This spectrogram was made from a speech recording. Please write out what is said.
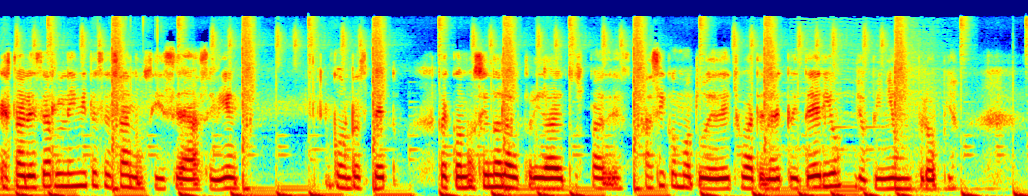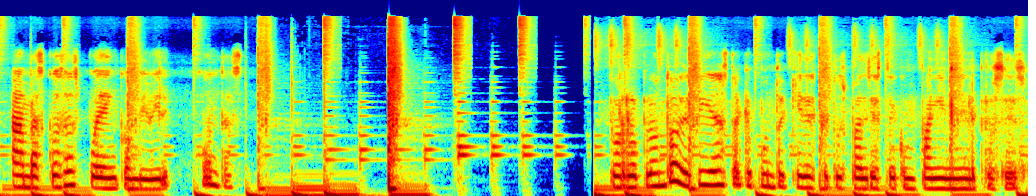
Establecer límites es sano si se hace bien, con respeto, reconociendo la autoridad de tus padres, así como tu derecho a tener criterio y opinión propia. Ambas cosas pueden convivir juntas. Por lo pronto, decide hasta qué punto quieres que tus padres te acompañen en el proceso,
